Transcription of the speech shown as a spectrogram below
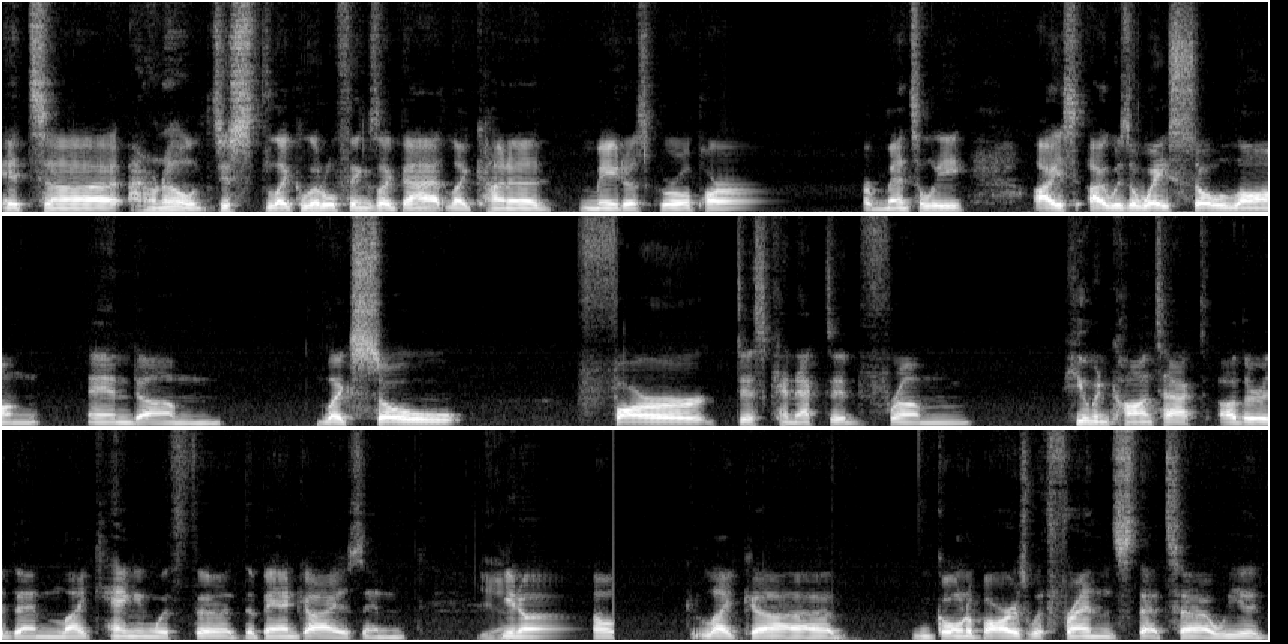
it's uh, I don't know, just like little things like that, like kind of made us grow apart mentally. I, I was away so long and um, like so far disconnected from human contact other than like hanging with the the band guys and Yeah. you know like uh, going to bars with friends that uh, we had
